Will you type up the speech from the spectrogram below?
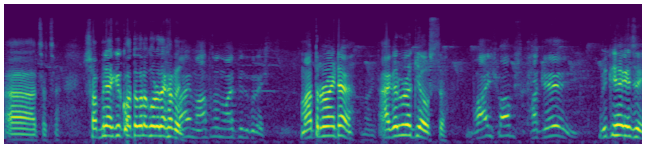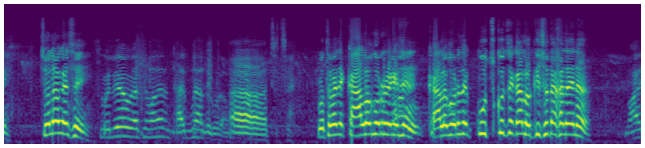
আচ্ছা আচ্ছা। সব মিলে আজকে কতগুলো গরু দেখাবেন? ভাই মাত্র নয় পিস করে এসেছি। মাত্র নয়টা? আগেরগুলো কি অবস্থা? ভাই সব থাকে বিক্রি হয়ে গেছে? চলেও গেছে? চলেও গেছে মানে থাকবে না তো আচ্ছা আচ্ছা। প্রথমে যে কালো গরু রেখেছেন কালো গরুতে কুচকুচে কালো কিছু দেখা যায় না? ভাই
